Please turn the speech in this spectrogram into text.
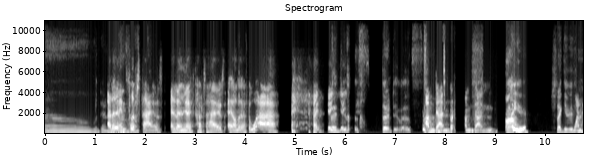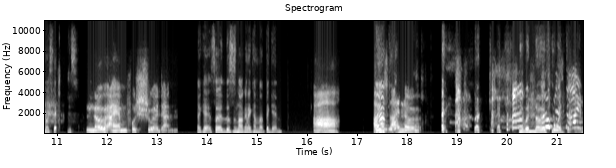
I don't And then exercise, and then exercise, and then wow. Don't do this. Don't do this. I'm done. I'm done. Are you? Should I give you a few One. more seconds? No, I am for sure done. Okay, so this is not gonna come up again. Ah, how must I know? You would know if you were done.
